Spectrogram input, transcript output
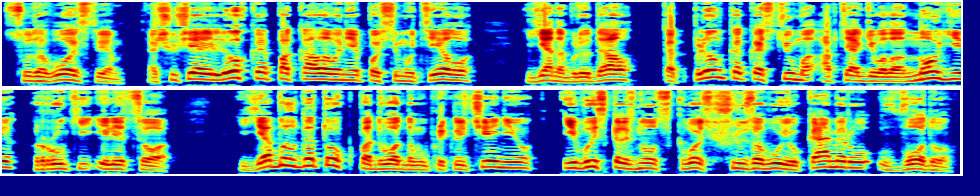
С удовольствием, ощущая легкое покалывание по всему телу, я наблюдал, как пленка костюма обтягивала ноги, руки и лицо. Я был готов к подводному приключению и выскользнул сквозь шлюзовую камеру в воду.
